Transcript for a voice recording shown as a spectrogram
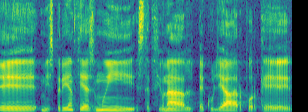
Eh, mi experiencia es muy excepcional, peculiar, porque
